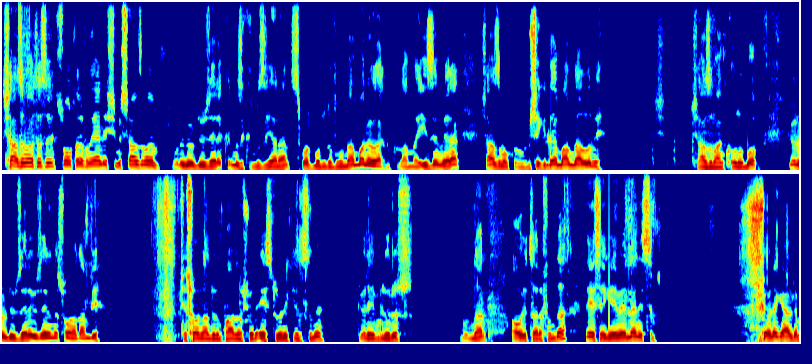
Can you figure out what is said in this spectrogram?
Şanzıman ortası sol tarafına yerleştirilmiş şanzımanım. Burada gördüğü üzere kırmızı kırmızı yanan sport modunda bulunan manuel olarak kullanmaya izin veren şanzıman kolumuz. Bu şekilde mandallı bir şanzıman kolu bu. Görüldüğü üzere üzerinde sonradan bir şey sonradan pardon şöyle S-Tronic yazısını görebiliyoruz. Bunlar Audi tarafında DSG'ye verilen isim. Şöyle geldim.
